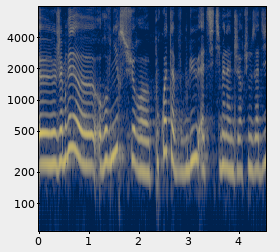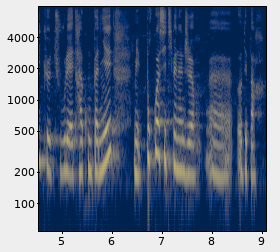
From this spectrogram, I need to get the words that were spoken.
Euh, J'aimerais euh, revenir sur pourquoi tu as voulu être city manager? Tu nous as dit que tu voulais être accompagné, mais pourquoi city manager au départ?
